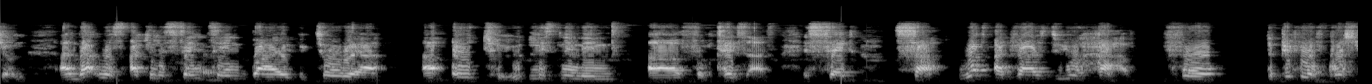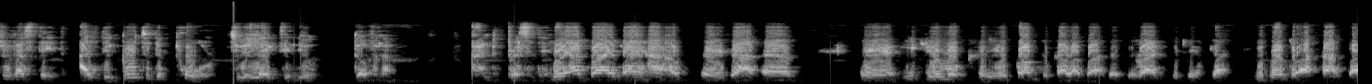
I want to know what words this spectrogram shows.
question, and that was actually sent in by Victoria uh, O2, listening in uh, from Texas. It said, Sir, what advice do you have for the people of Cross River State as they go to the poll to elect a new governor and president? The advice I have is that um, uh, if you look, you come to Calabar, there's the right between plant. You go to Akamkpa,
